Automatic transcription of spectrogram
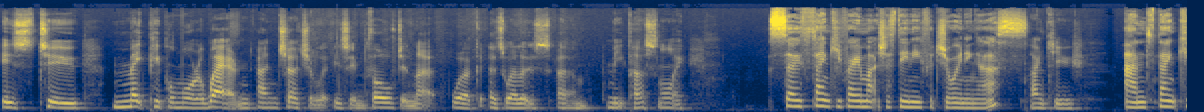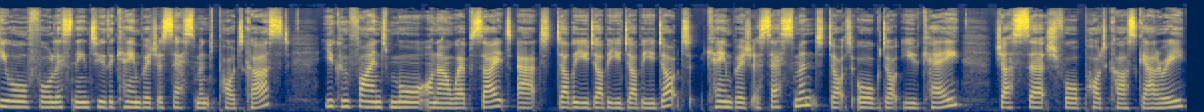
is to make people more aware, and, and Churchill is involved in that work as well as um, me personally. So thank you very much, Athene, for joining us. Thank you. And thank you all for listening to the Cambridge Assessment Podcast. You can find more on our website at www.cambridgeassessment.org.uk. Just search for Podcast Gallery,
